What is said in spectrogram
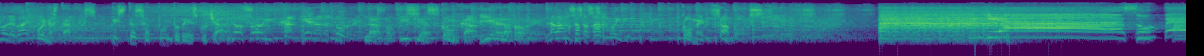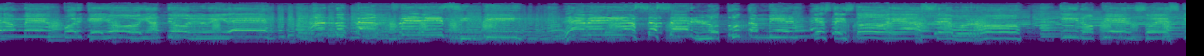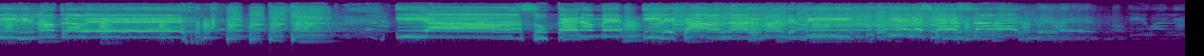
¿Cómo le va? Buenas tardes. Estás a punto de escuchar Yo soy Javier Alatorre. las noticias con Javier Alatorre. La vamos a pasar muy bien. Comenzamos. Ya, supérame porque yo ya te olvidé. Ando tan feliz sin ti. Deberías hacerlo tú también. Que esta historia se borró y no pienso escribirla otra vez. Y ya, supérame y deja hablar mal de mí. Tienes que saber perder.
